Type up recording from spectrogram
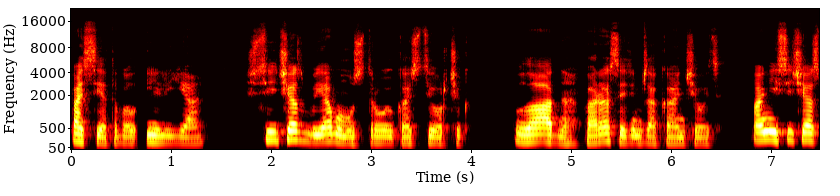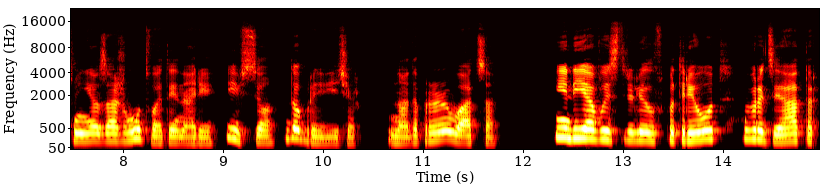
посетовал Илья. Сейчас бы я вам устроил костерчик. Ладно, пора с этим заканчивать. Они сейчас меня зажмут в этой норе, и все, добрый вечер. Надо прорываться. Илья выстрелил в патриот, в радиатор,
